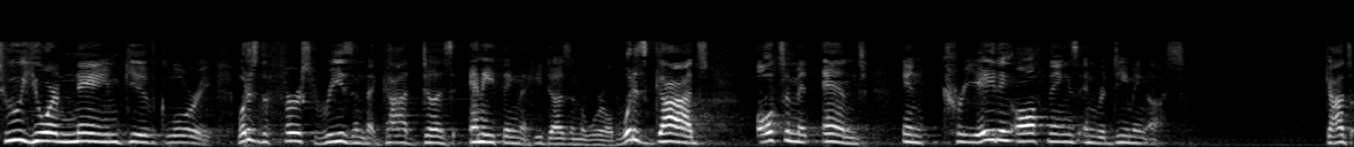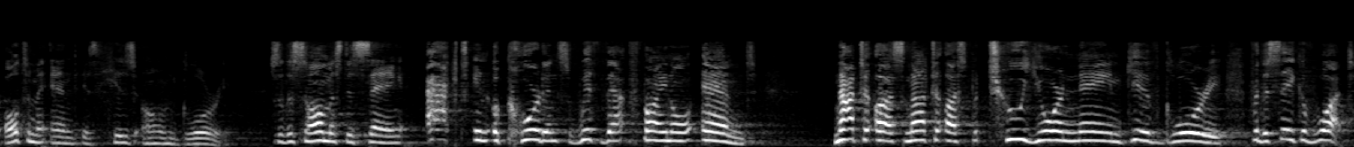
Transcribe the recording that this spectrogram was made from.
to your name give glory. What is the first reason that God does anything that he does in the world? What is God's ultimate end in creating all things and redeeming us? God's ultimate end is his own glory. So the psalmist is saying, act in accordance with that final end. Not to us, not to us, but to your name give glory. For the sake of what?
